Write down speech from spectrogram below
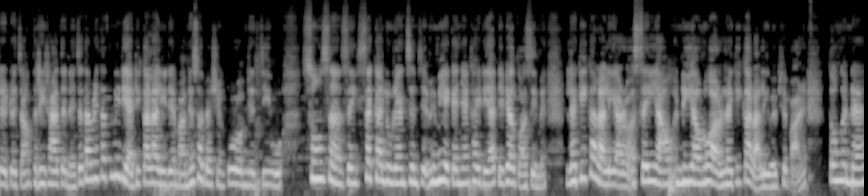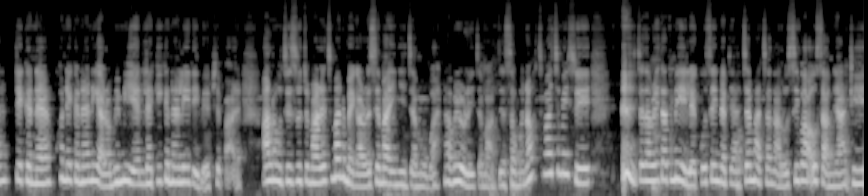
တဲ့အတွက်ကြောင့်သတိထားတဲ့နဲ့စတာရီတက်သမီတွေကဒီကလာလေးထဲမှာမြတ်စွာဘုရားရှင်ကိုရောမြတ်ကြီးကိုစွန်းဆန်စိမ့်ဆက်ကလူတန်းချင်းဖြစ်မိမိရဲ့ကញ្ញမ်းခိုက်တွေကပြပြောက်သွားစေမယ်လက်ကီကလာလေးကတော့အစိမ်းရောင်အနီရောင်တို့ကတော့လက်ကီကလာလေးပဲဖြစ်ပါတယ်သုံးကနန်းတစ်ကနန်းခုနှစ်ကနန်းတွေကတော့မိမိရဲ့လက်ကီကနန်းလေးတွေပဲဖြစ်ပါတယ်အားလုံးကျေးဇူးတင်ပါတယ်ကျမနာမည်ကတော့ဆင်မအင်းကြီးကျမှုပါနောက်ပြီးတော့လေးကျမပြန်ဆုံးမယ်နော်ကျမချင်းမိတ်ဆွေကျတရိတသမီးတွေလည်းကိုစိတ်နှပြကျမ်းမာချမ်းသာလို့စီးပွားဥစ္စာများဒီရ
